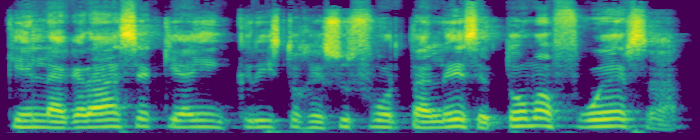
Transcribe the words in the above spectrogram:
Que en la gracia que hay en Cristo Jesús fortalece, toma fuerza,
